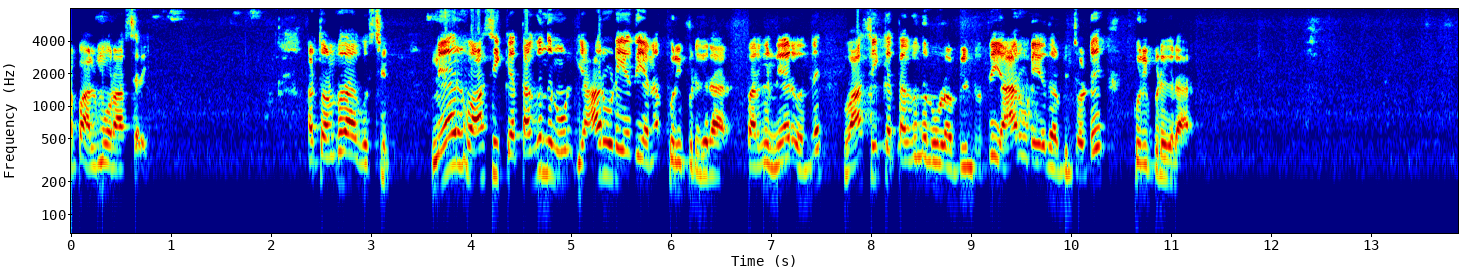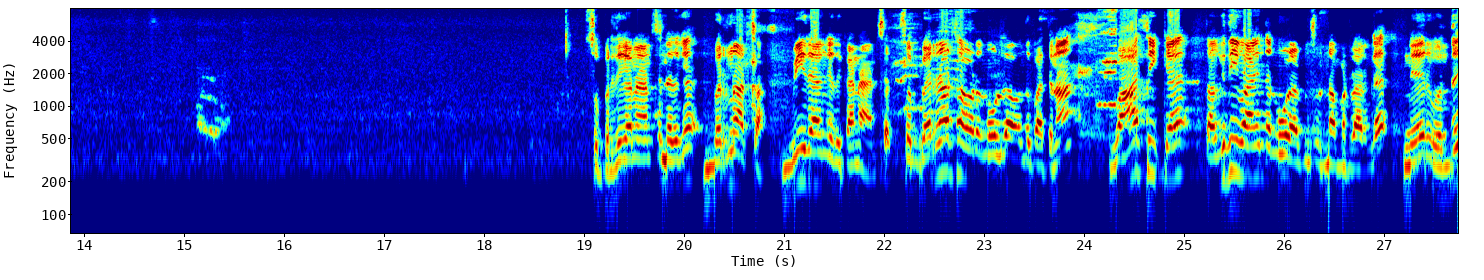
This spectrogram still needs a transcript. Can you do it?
அப்போ அல்மோரா சிறை. அடுத்து ஒன்பதாவது கொஸ்டின் நேரு வாசிக்க தகுந்த நூல் யாருடையது என குறிப்பிடுகிறார். பாருங்க நேரு வந்து வாசிக்க தகுந்த நூல் அப்படின்றது யாருடையது அப்படின்னு சொல்லிட்டு குறிப்பிடுகிறார். ஸோ இப்போ இதுக்கான ஆன்சர் எதுங்க பெர்னாட்ஸா பி தாங்க இதுக்கான ஆன்சர் ஸோ பெர்னாட்ஸாவோட நூல் தான் வந்து பார்த்தீங்கன்னா வாசிக்க தகுதி வாய்ந்த நூல் அப்படின்னு சொல்லி என்ன பண்றாருங்க? நேரு வந்து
